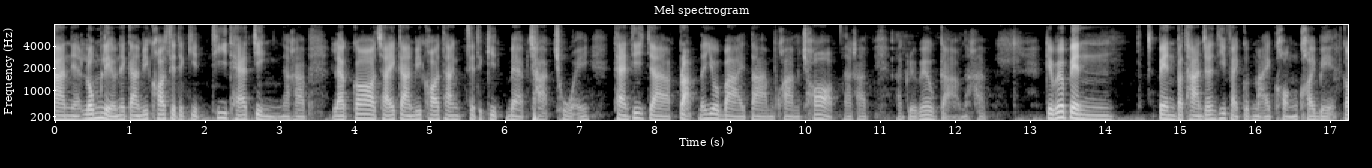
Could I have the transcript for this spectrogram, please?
ารเนี่ยล้มเหลวในการวิเคราะห์เศรษฐกิจที่แท้จริงนะครับ แล้วก็ใช้การวิเคราะห์ทางเศรษฐกิจแบบฉาบฉวย แทนที่จะปรับนโยบายตามความชอบนะครับเกรเวลกล่าวนะครับ เกรเวลเป็น เป็นประธานเจ้าหน้าที่ฝ่ายกฎหมายของ Coinbase ก็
